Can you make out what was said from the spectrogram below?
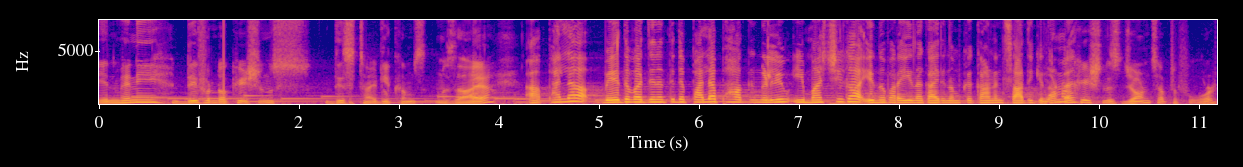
In many different occasions, this title comes മസായ പല വേദവചനത്തിന്റെ പല ഭാഗങ്ങളിലും ഈ മഷിക എന്ന് പറയുന്ന കാര്യം നമുക്ക് കാണാൻ സാധിക്കുന്നുണ്ട്. Occasion is John chapter 4.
